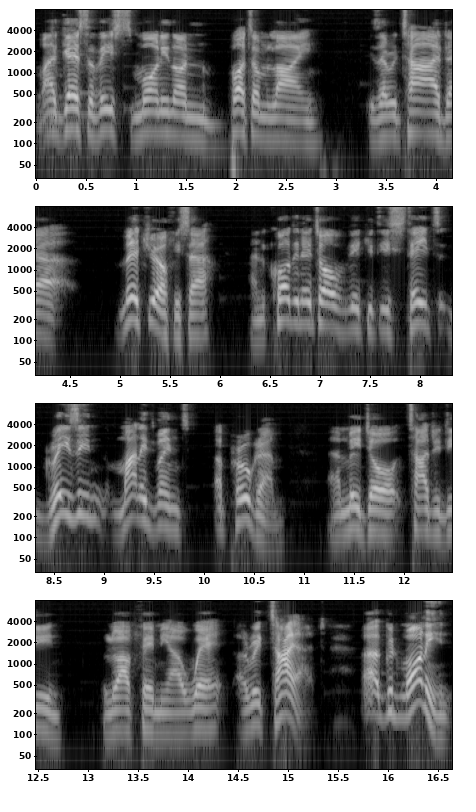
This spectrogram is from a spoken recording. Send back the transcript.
My guest this morning on Bottom Line is a retired uh, military officer and coordinator of the Ekiti State Grazing Management uh, Program, uh, Major Tajudeen Oluwafemi Awe, retired. Uh, good morning,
